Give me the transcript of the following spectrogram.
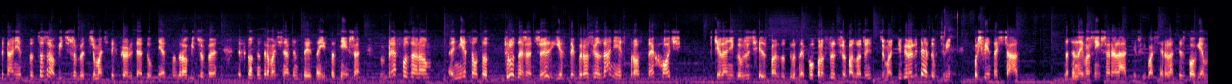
pytanie jest, to, co zrobić, żeby trzymać tych priorytetów, nie? Co zrobić, żeby skoncentrować się na tym, co jest najistotniejsze. Wbrew pozorom nie są to trudne rzeczy, jest jakby rozwiązanie jest proste, choć wcielenie go w życie jest bardzo trudne. Po prostu trzeba zacząć trzymać tych priorytetów, czyli poświęcać czas, na te najważniejsze relacje, czyli właśnie relacje z Bogiem,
